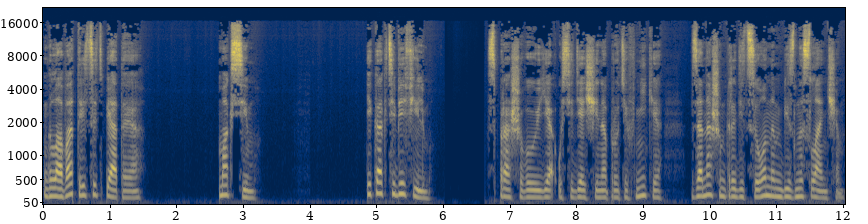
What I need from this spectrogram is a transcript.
Глава 35. Максим. «И как тебе фильм?» — спрашиваю я у сидящей напротив Ники за нашим традиционным бизнес-ланчем.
